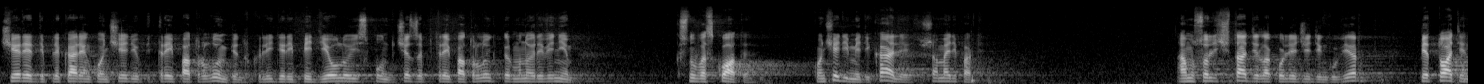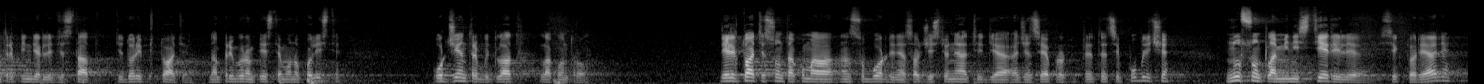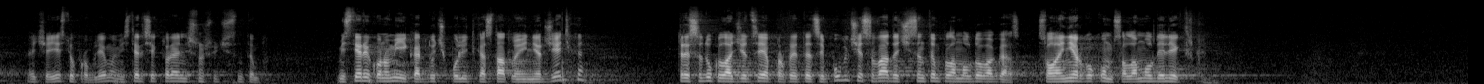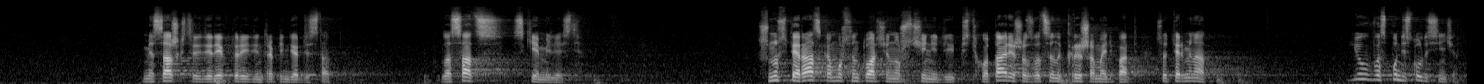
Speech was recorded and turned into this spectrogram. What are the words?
cereri de plecare în concediu pe 3-4 luni, pentru că liderii PD-ului îi spun, duceți pe 3-4 luni, că pe urmă noi revenim, că să nu vă scoată. Concedii medicale și așa mai departe. Am solicitat de la colegii din guvern pe toate întreprinderile de stat, de dorit pe toate, dar în primul rând peste monopoliste, urgent trebuie luat la control. Ele toate sunt acum în subordine sau gestionate de Agenția Proprietății Publice, nu sunt la ministeriile sectoriale, aici este o problemă, ministerii sectoriale nici nu știu ce se întâmplă. Ministerul Economiei, care duce politica statului energetică, trebuie să ducă la Agenția Proprietății Publice să vadă ce se întâmplă la Moldova Gaz, sau la Energocom, sau la Mold Electrică. Mesaj către directorii din întreprinderi de stat. Lăsați schemele astea. Și nu sperați că mor să întoarce nu știu cine de psihotare și o să vă țină crâșa mai departe. S-a terminat. Eu vă spun destul de sincer.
